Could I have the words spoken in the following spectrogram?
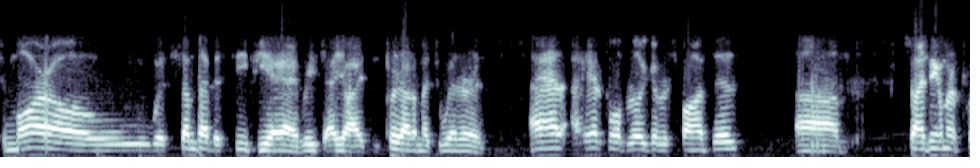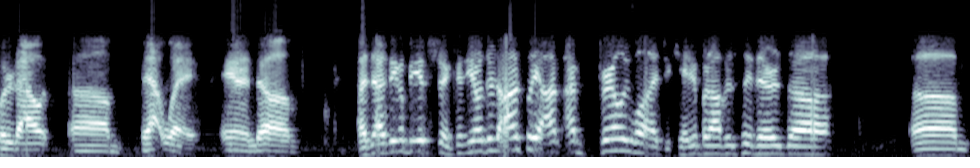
tomorrow with some type of CPA. I reached. I, you know, I put it out on my Twitter, and I had a handful of really good responses. Um, so I think I'm to put it out um, that way, and um, I, I think it'll be interesting because you know, there's honestly, I'm, I'm fairly well educated, but obviously there's, uh, um,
